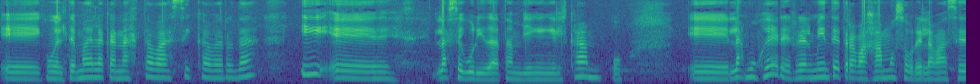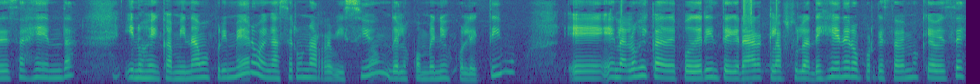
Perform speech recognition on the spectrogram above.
eh, con el tema de la canasta básica, ¿verdad? Y eh, la seguridad también en el campo. Eh, las mujeres realmente trabajamos sobre la base de esa agenda y nos encaminamos primero en hacer una revisión de los convenios colectivos, eh, en la lógica de poder integrar cláusulas de género, porque sabemos que a veces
